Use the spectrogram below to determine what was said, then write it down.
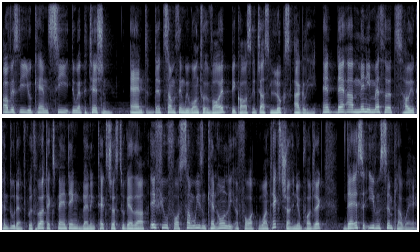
obviously you can see the repetition and that's something we want to avoid because it just looks ugly. And there are many methods how you can do that with vertex painting, blending textures together. If you for some reason can only afford one texture in your project, there is an even simpler way.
